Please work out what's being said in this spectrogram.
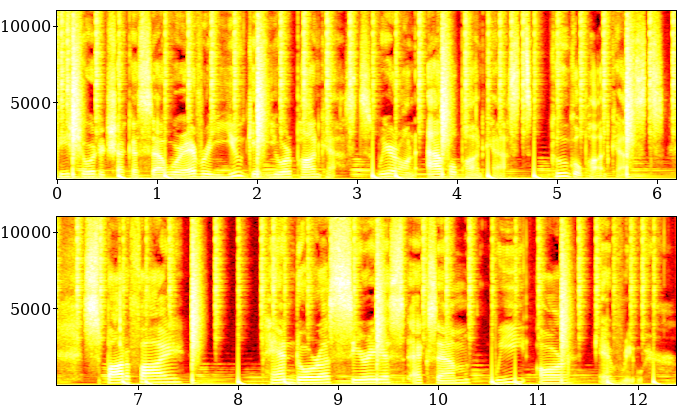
be sure to check us out wherever you get your podcasts. We are on Apple Podcasts, Google Podcasts, Spotify, Pandora, Sirius XM. We are everywhere.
